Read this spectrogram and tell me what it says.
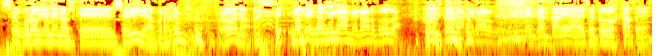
Seguro que menos que en Sevilla, por ejemplo. Pero bueno. No tengas ni la menor duda. La menor duda. Me encantaría ese tubo escape, ¿eh?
